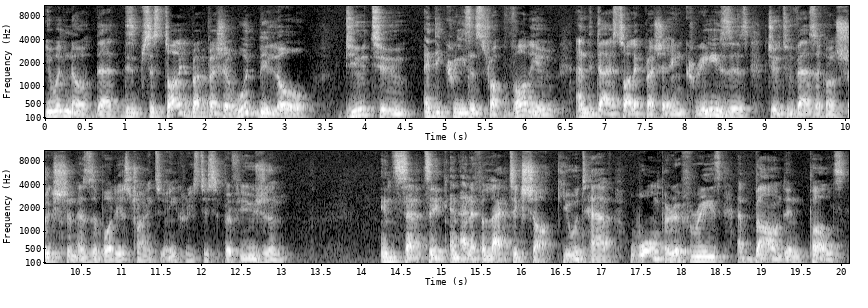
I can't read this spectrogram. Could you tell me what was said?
you would note that the systolic blood pressure would be low due to a decrease in stroke volume and the diastolic pressure increases due to vasoconstriction as the body is trying to increase tissue perfusion. In septic and anaphylactic shock, you would have warm peripheries, a bounding pulse,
